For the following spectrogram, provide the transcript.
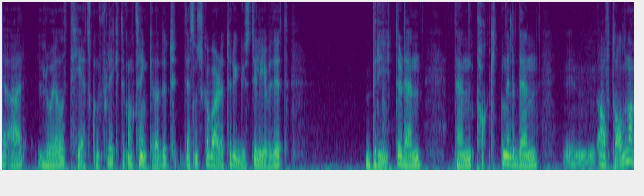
det er lojalitetskonflikt. Du kan tenke deg det, det som skal være det tryggeste i livet ditt, bryter den, den pakten eller den uh, avtalen da,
